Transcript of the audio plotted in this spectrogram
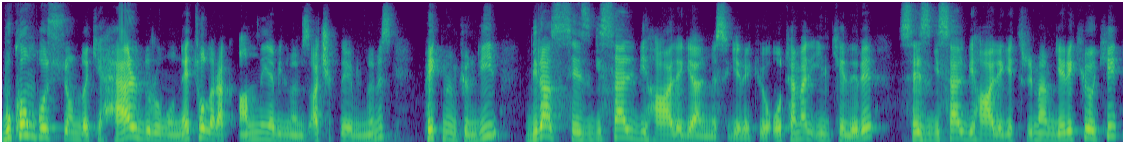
Bu kompozisyondaki her durumu net olarak anlayabilmemiz, açıklayabilmemiz pek mümkün değil. Biraz sezgisel bir hale gelmesi gerekiyor. O temel ilkeleri sezgisel bir hale getirmem gerekiyor ki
